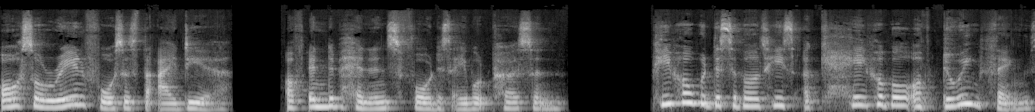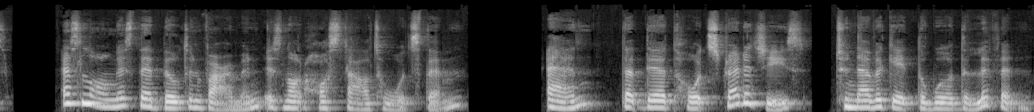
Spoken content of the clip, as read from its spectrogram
also reinforces the idea of independence for a disabled person. People with disabilities are capable of doing things as long as their built environment is not hostile towards them, and that they're taught strategies to navigate the world they live in.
